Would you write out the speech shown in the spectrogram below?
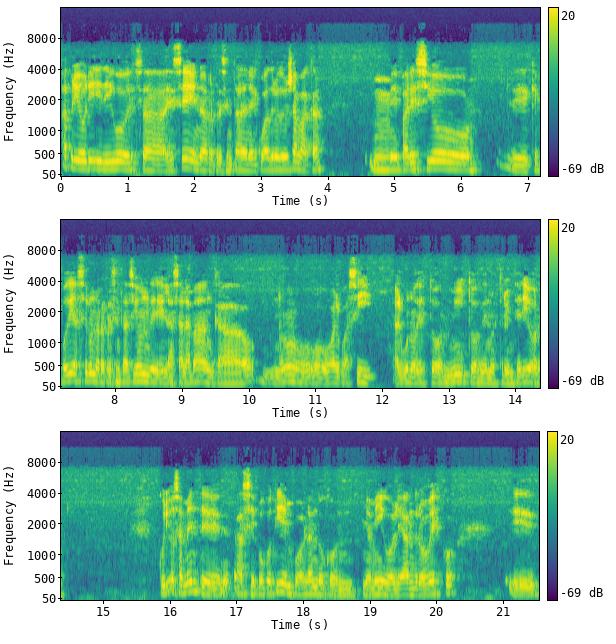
a priori, digo, esa escena representada en el cuadro de Ollavaca me pareció eh, que podía ser una representación de la Salamanca, ¿no? o algo así, alguno de estos mitos de nuestro interior. Curiosamente, hace poco tiempo, hablando con mi amigo Leandro Vesco, eh,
